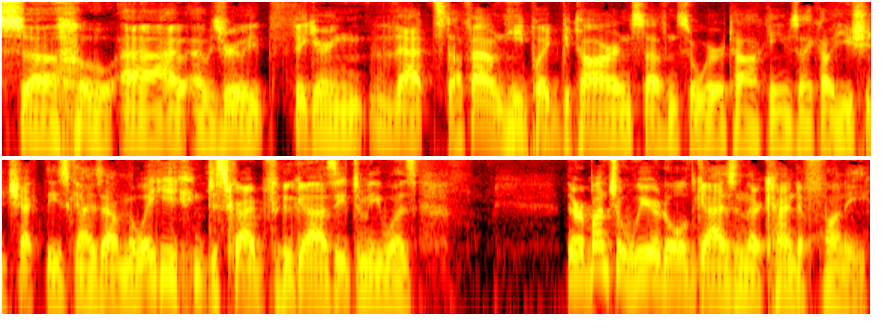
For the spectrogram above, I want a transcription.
So uh, I, I was really figuring that stuff out, and he played guitar and stuff. And so we were talking. He was like, "Oh, you should check these guys out." And the way he described Fugazi to me was, "They're a bunch of weird old guys, and they're kind of funny."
